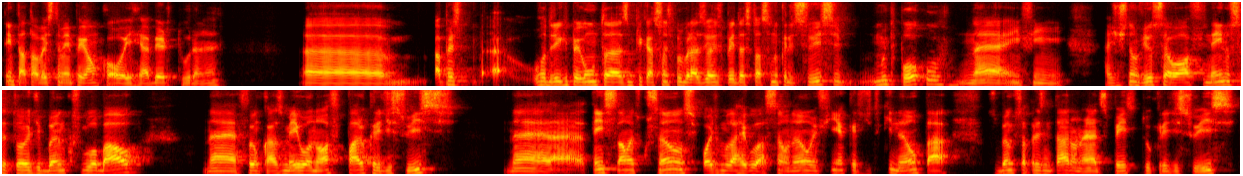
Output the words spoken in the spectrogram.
Tentar, talvez, também pegar um call aí, reabertura, né? Uh, a, o Rodrigo pergunta as implicações para o Brasil a respeito da situação do Credit Suisse. Muito pouco, né? Enfim, a gente não viu sell-off nem no setor de bancos global, né? Foi um caso meio on-off para o Credit Suisse, né? Tem-se lá uma discussão se pode mudar a regulação ou não, enfim, acredito que não, tá? Os bancos apresentaram, né, a despeito do Credit Suisse,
